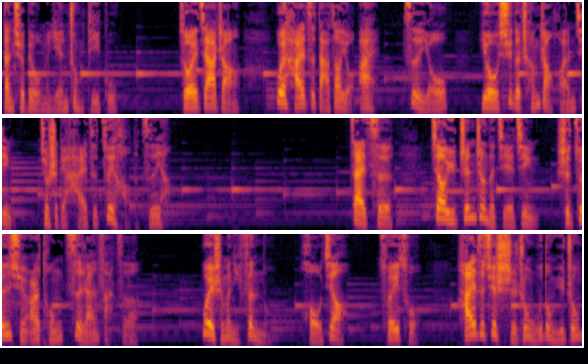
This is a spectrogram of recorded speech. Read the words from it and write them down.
但却被我们严重低估。作为家长，为孩子打造有爱、自由、有序的成长环境，就是给孩子最好的滋养。再次，教育真正的捷径是遵循儿童自然法则。为什么你愤怒、吼叫、催促，孩子却始终无动于衷？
